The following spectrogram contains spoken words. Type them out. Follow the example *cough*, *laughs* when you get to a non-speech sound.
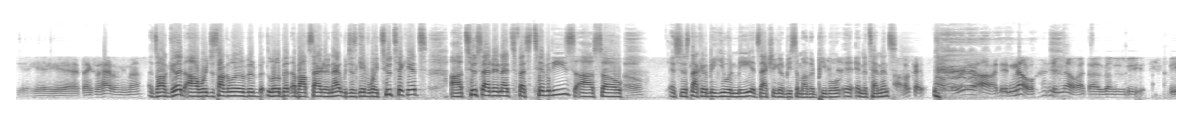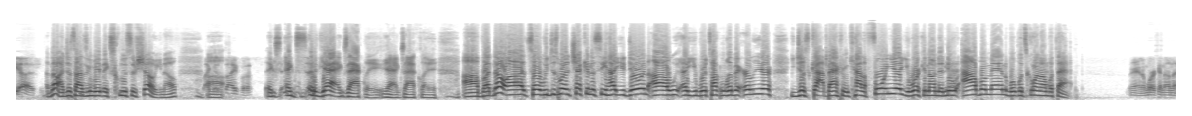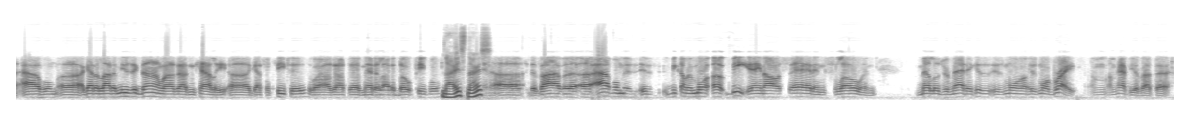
Yeah, yeah, yeah. Thanks for having me, man. It's all good. Uh, we're just talking a little bit, a little bit about Saturday night. We just gave away two tickets, uh, two Saturday night's festivities. Uh, so. It's just not going to be you and me. It's actually going to be some other people in, in attendance. Oh, okay. Oh, for real? Oh, I didn't know. I didn't know. I thought it was gonna just be be us, No, I just thought it was going to be an exclusive show. You know. like Uh, a cipher. Ex- ex- uh, yeah, exactly. Yeah, exactly. Uh, but no, uh, so we just want to check in to see how you're doing. Uh, we, uh, you were talking a little bit earlier. You just got back from California. You're working on the new album, man. What, what's going on with that? Man, I'm working on an album. Uh, I got a lot of music done while I was out in Cali. Uh, I got some features while I was out there. Met a lot of dope people. Nice, nice. Uh, the vibe of the uh, album is, is becoming more upbeat. It ain't all sad and slow and melodramatic. It's, it's more it's more bright. I'm, I'm happy about that.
